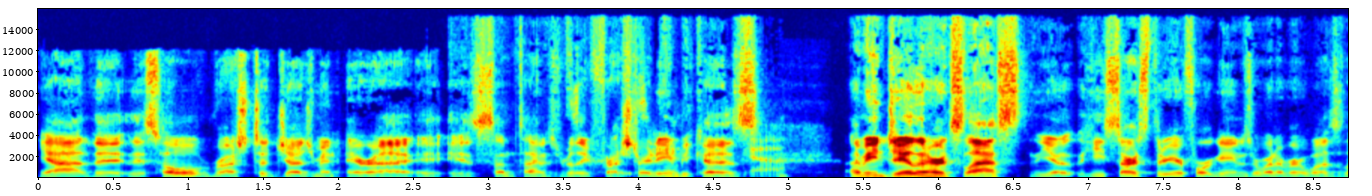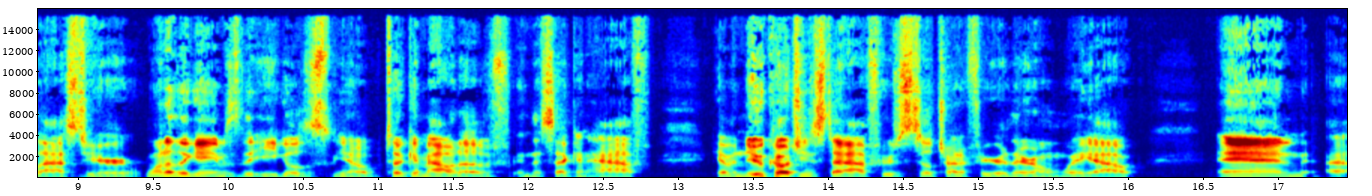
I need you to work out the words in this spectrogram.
Yeah, the, this whole rush to judgment era is sometimes really frustrating because yeah. I mean, Jalen Hurts last, you know, he starts three or four games or whatever it was last year. One of the games the Eagles, you know, took him out of in the second half. You have a new coaching staff who's still trying to figure their own way out. And uh,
